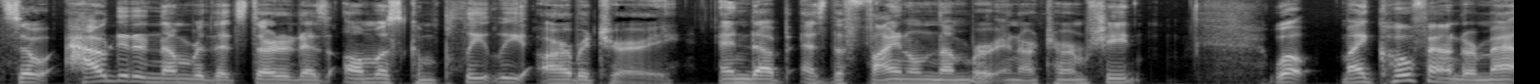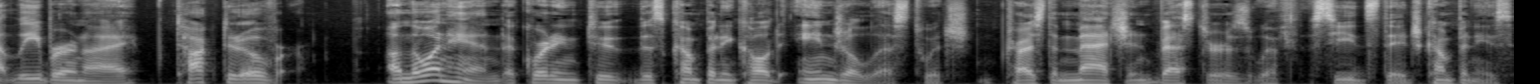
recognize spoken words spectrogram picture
so how did a number that started as almost completely arbitrary end up as the final number in our term sheet? Well, my co founder, Matt Lieber, and I talked it over. On the one hand, according to this company called AngelList, which tries to match investors with seed stage companies,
